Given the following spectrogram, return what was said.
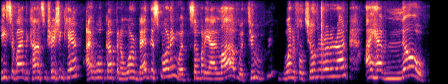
he survived the concentration camp. I woke up in a warm bed this morning with somebody I love, with two wonderful children running around. I have no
